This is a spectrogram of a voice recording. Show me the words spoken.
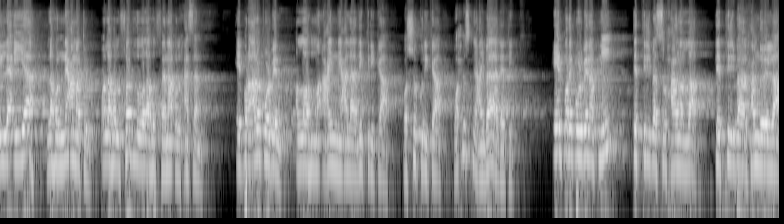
ইল্লা ইয়্যাহ লাহুন নি'মাতু, ওয়া লাহুল ফাদলু, ওয়া হাসান। এরপর আরও পড়বেন, আল্লাহুম্মা আইন্নি আলা যিকরিকা ওয়া শুকরিকা ওয়া হুসনি ইবাদাতিক। এরপরে পড়বেন আপনি 33 বার সুবহানাল্লাহ 33 বার আলহামদুলিল্লাহ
